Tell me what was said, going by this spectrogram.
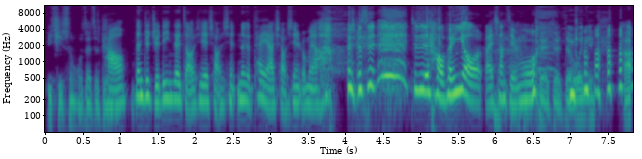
一起生活在这边。嗯、好，那就决定再找一些小鲜那个泰雅小鲜肉没有，就是就是好朋友来上节目。对对对，我已经 阿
